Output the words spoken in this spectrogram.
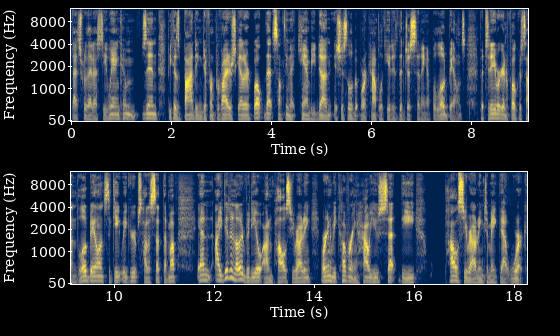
That's where that SD-WAN comes in because bonding different providers together, well, that's something that can be done. It's just a little bit more complicated than just setting up a load balance. But today we're going to focus on the load balance, the gateway groups, how to set them up. And I did another video on policy routing. We're going to be covering how you set the policy routing to make that work.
